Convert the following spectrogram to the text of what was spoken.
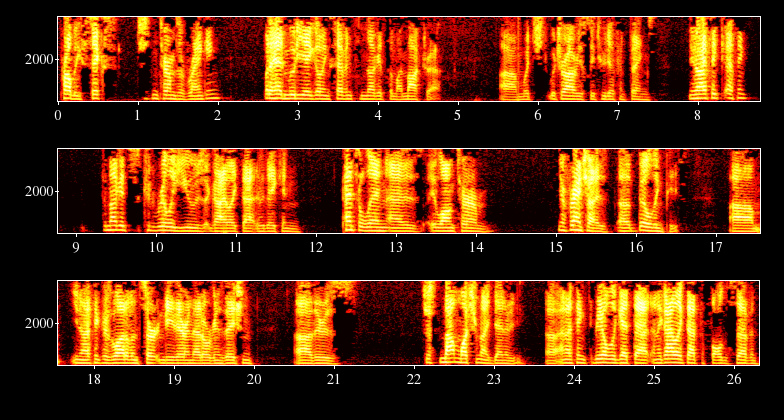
probably six, just in terms of ranking, but I had Mudiay going seventh to Nuggets in my mock draft, um, which which are obviously two different things. You know, I think I think the Nuggets could really use a guy like that who they can pencil in as a long term you know, franchise uh, building piece. Um, you know, I think there's a lot of uncertainty there in that organization. Uh, there's just not much of an identity. Uh, and I think to be able to get that, and a guy like that to fall to seven,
